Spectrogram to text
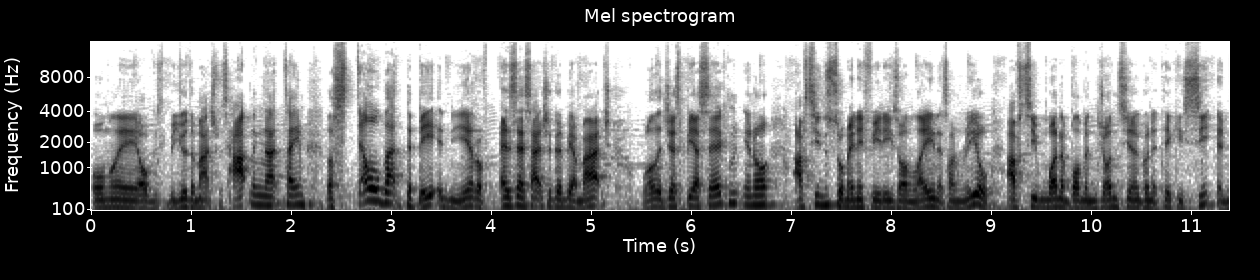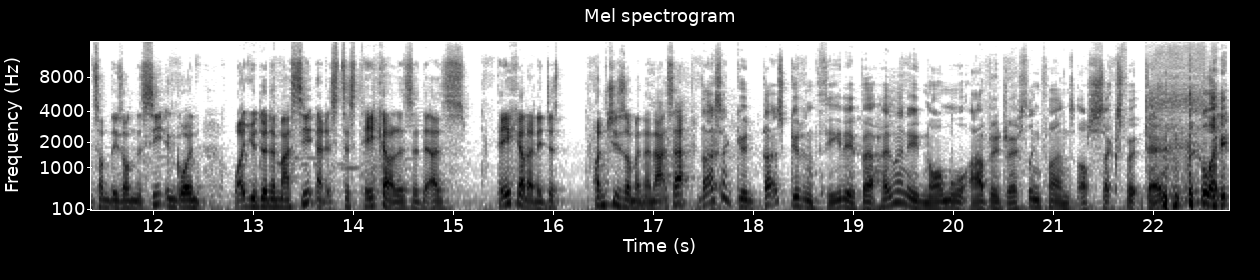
Only, obviously, knew the match was happening that time. There's still that debate in the air of is this actually going to be a match? Will it just be a segment? You know, I've seen so many theories online, it's unreal. I've seen one of Blum John Cena going to take his seat, and somebody's on the seat and going, "What are you doing in my seat?" And it's just Taker as as Taker, and he just punches him, and then that's it. That's a good. That's good in theory, but how many normal average wrestling fans are six foot ten? like,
